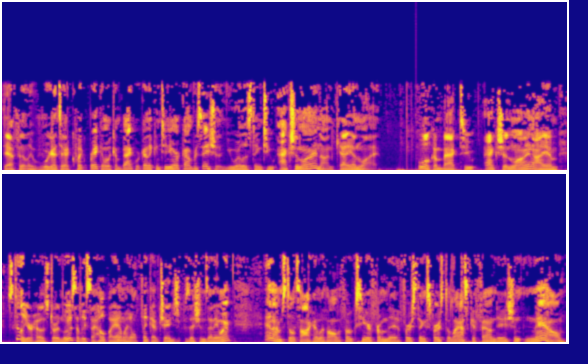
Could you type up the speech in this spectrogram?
Definitely. We're going to take a quick break and when we come back, we're going to continue our conversation. You are listening to Action Line on KINY. Welcome back to Action Line. I am still your host, Jordan Lewis. At least I hope I am. I don't think I've changed positions anywhere. And I'm still talking with all the folks here from the First Things First Alaska Foundation. Now,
